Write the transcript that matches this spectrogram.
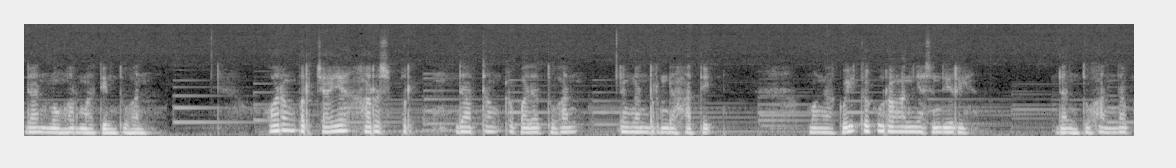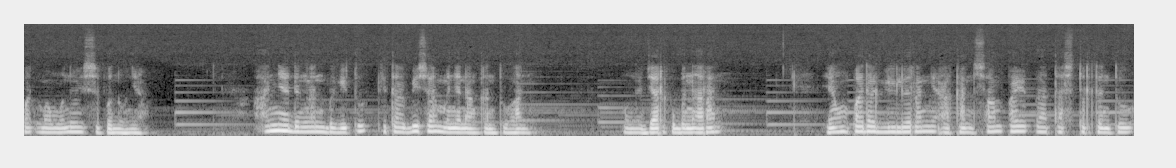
dan menghormati Tuhan. Orang percaya harus datang kepada Tuhan dengan rendah hati, mengakui kekurangannya sendiri, dan Tuhan dapat memenuhi sepenuhnya. Hanya dengan begitu kita bisa menyenangkan Tuhan mengejar kebenaran yang pada gilirannya akan sampai batas tertentu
